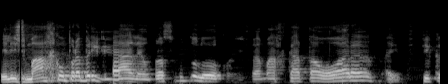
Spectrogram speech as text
Eles marcam para brigar, né? É um troço muito louco. A gente vai marcar tal hora, aí fica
